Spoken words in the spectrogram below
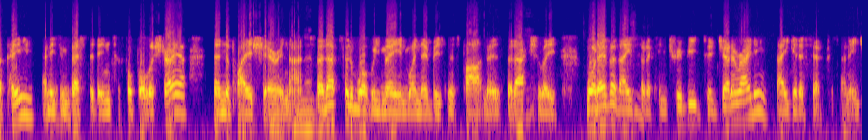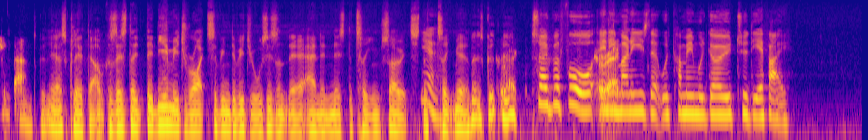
IP and is invested into Football Australia, then the players share in that. So that's sort of what we mean when they're business partners, that actually whatever they sort of contribute to generating, they get a set percentage of that. Yeah, that's cleared that up because there's the, the, the, image rights of individuals, isn't there? And then there's the team, so it's the Yeah. team. Yeah, that's good. Yeah. So before any monies that would come in would go to the FA. Is that how it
